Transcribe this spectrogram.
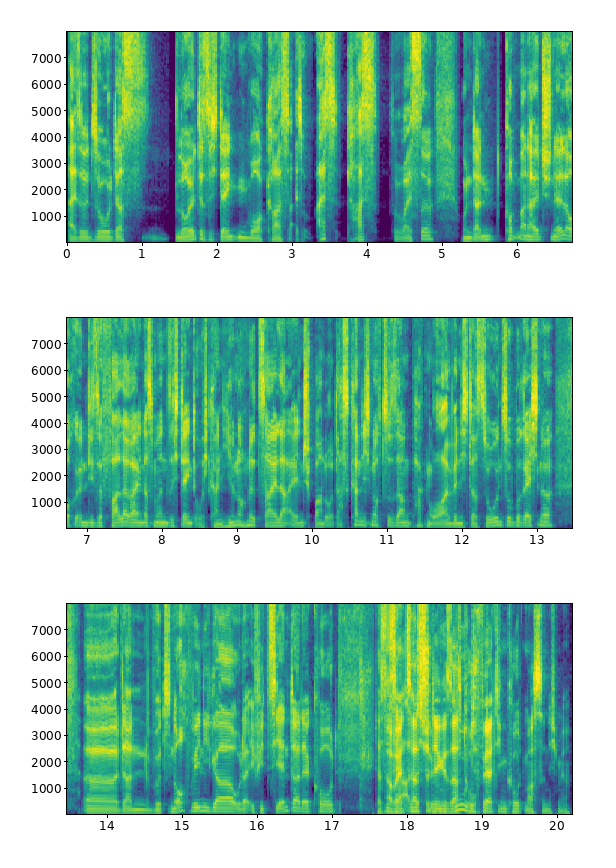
Also so, dass Leute sich denken, wow, krass, also was? Krass, so weißt du. Und dann kommt man halt schnell auch in diese Falle rein, dass man sich denkt, oh, ich kann hier noch eine Zeile einsparen, oh, das kann ich noch zusammenpacken, oh, wenn ich das so und so berechne, äh, dann wird's noch weniger oder effizienter der Code. Das Aber ja jetzt hast du dir gesagt, gut. hochwertigen Code machst du nicht mehr.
